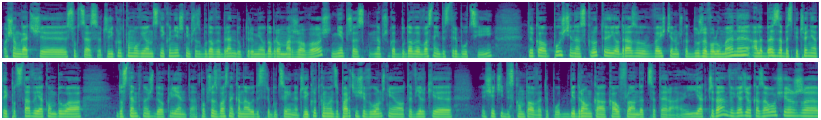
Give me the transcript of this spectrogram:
osiągać e, sukcesy. Czyli krótko mówiąc, niekoniecznie przez budowę brandu, który miał dobrą marżowość, nie przez na przykład budowę własnej dystrybucji, tylko pójście na skróty i od razu wejście na przykład duże wolumeny, ale bez zabezpieczenia tej podstawy, jaką była dostępność do klienta poprzez własne kanały dystrybucyjne, czyli krótko mówiąc oparcie się wyłącznie o te wielkie sieci dyskontowe typu Biedronka, Kaufland, etc. I jak czytałem w wywiadzie okazało się, że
